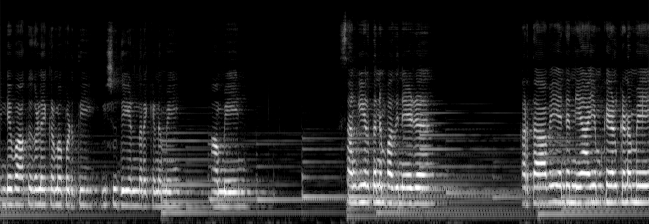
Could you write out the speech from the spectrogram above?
എന്റെ വാക്കുകളെ ക്രമപ്പെടുത്തി വിശുദ്ധിയിൽ നിറയ്ക്കണമേ. ആമേൻ. സങ്കീർത്തനം പതിനേഴ്. കർത്താവെ എന്റെ ന്യായം കേൾക്കണമേ.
